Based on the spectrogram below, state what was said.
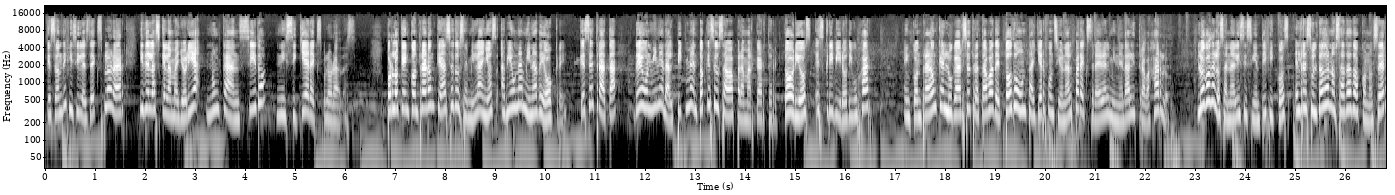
que son difíciles de explorar y de las que la mayoría nunca han sido ni siquiera exploradas. Por lo que encontraron que hace 12.000 años había una mina de ocre, que se trata de un mineral pigmento que se usaba para marcar territorios, escribir o dibujar encontraron que el lugar se trataba de todo un taller funcional para extraer el mineral y trabajarlo. Luego de los análisis científicos, el resultado nos ha dado a conocer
